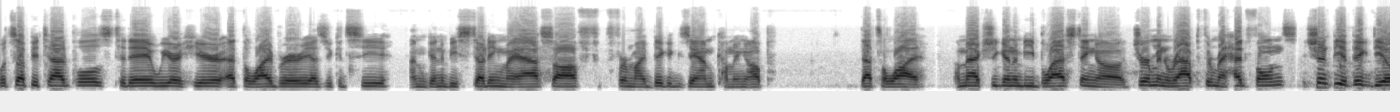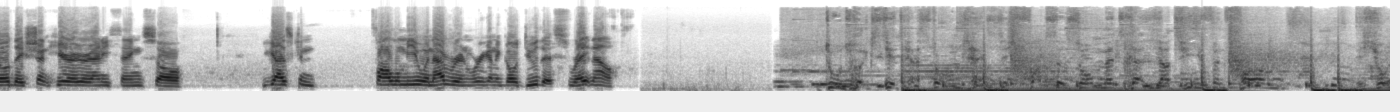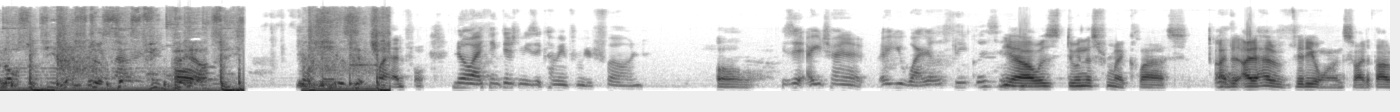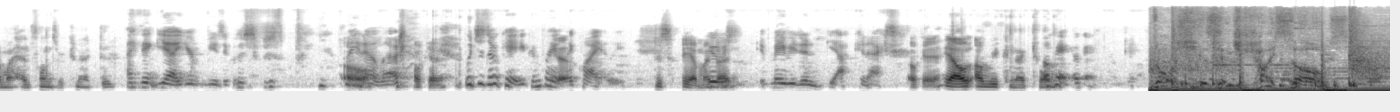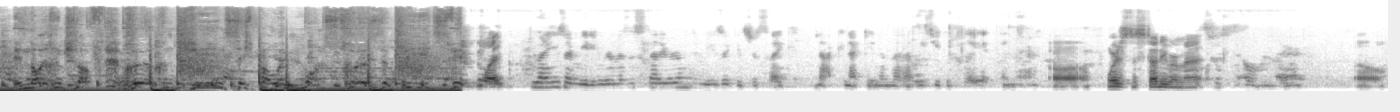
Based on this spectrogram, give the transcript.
What's up, you tadpoles? Today we are here at the library. As you can see, I'm going to be studying my ass off for my big exam coming up. That's a lie. I'm actually going to be blasting a German rap through my headphones. It shouldn't be a big deal. They shouldn't hear it or anything, so you guys can follow me whenever and we're going to go do this right now. Du drückst die und hältst dich fotze so mit relativen Formen. Ich hol aus und die rechte setzt wie Beatrice. Und hier sind My headphone. No, I think there's music coming from your phone. Oh. Is it? Are you trying to? Are you wirelessly listening? Yeah, I was doing this for my class. I, Oh. did, I had a video on, so I thought my headphones were connected. I think yeah, your music was just playing Oh. out loud, Okay. which is okay. You can play Yeah. it like quietly. Just, yeah, my it bad. was it maybe didn't yeah connect. Okay. Yeah, I'll, I'll reconnect to 'em. Okay, okay. Doch hier sieht scheiße aus. In euren Knopfröhren Jeans. Ich baue monströse Beats. wie- What? Do you want to use our meeting room as a study room? The music is just like not connecting, and then at least you can play it in there. Oh, where's the study room at? It's just over there. Oh.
